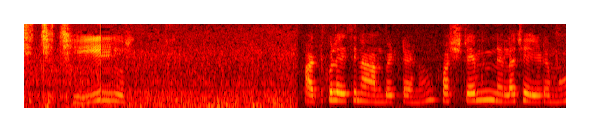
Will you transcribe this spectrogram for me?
చిచ్చి చూస్తుంది అటుకులు అయితే నానబెట్టాను. ఫస్ట్ టైం నేను ఇలా చేయడము.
